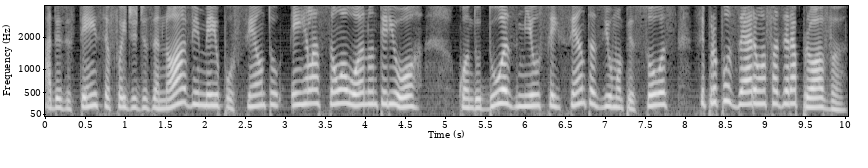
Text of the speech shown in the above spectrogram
A desistência foi de 19,5% em relação ao ano anterior, quando 2.601 pessoas se propuseram a fazer a prova.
